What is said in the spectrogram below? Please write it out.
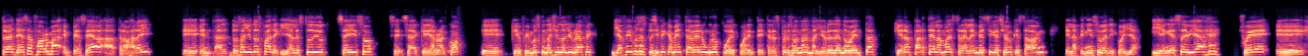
Entonces, de esa forma empecé a, trabajar ahí. Eh, en, dos años después de que ya el estudio se hizo, o sea, que arrancó, eh, que fuimos con National Geographic, ya fuimos específicamente a ver un grupo de 43 personas mayores de 90 que eran parte de la muestra de la investigación que estaban en la península de Nicoya. Y en ese viaje fue eh,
